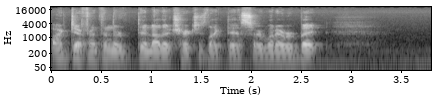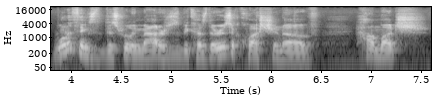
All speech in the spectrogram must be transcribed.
are different than the, than other churches like this or whatever, but one of the things that this really matters is because there is a question of how much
